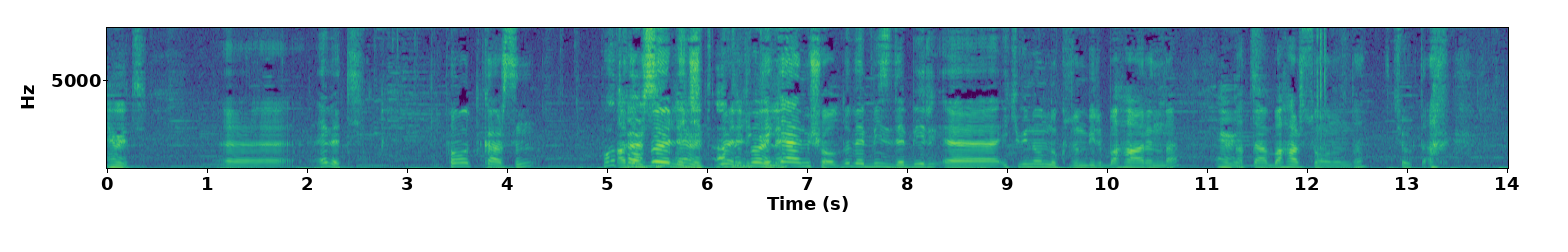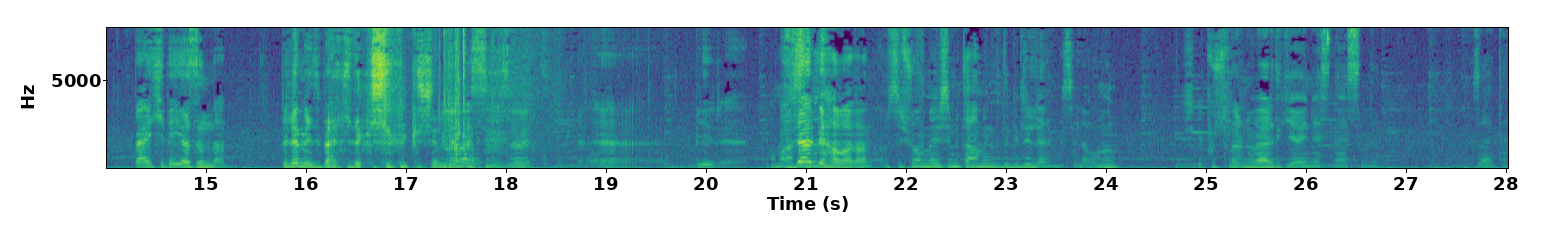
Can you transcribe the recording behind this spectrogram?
Evet. Ee, evet. Podcast'ın adı Podcast'ın böyle evet, adı böylelikle böyle. gelmiş oldu ve biz de bir e, 2019'un bir baharında Evet. hatta bahar sonunda çok da belki de yazından bilemeyiz belki de kışın kışında Bilemezsiniz evet. Ee, bir Ama güzel bir havadan Mesela şu an mevsimi tahmin edebilirler mesela. Onun ipuçlarını verdik yayın esnasında. Zaten.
